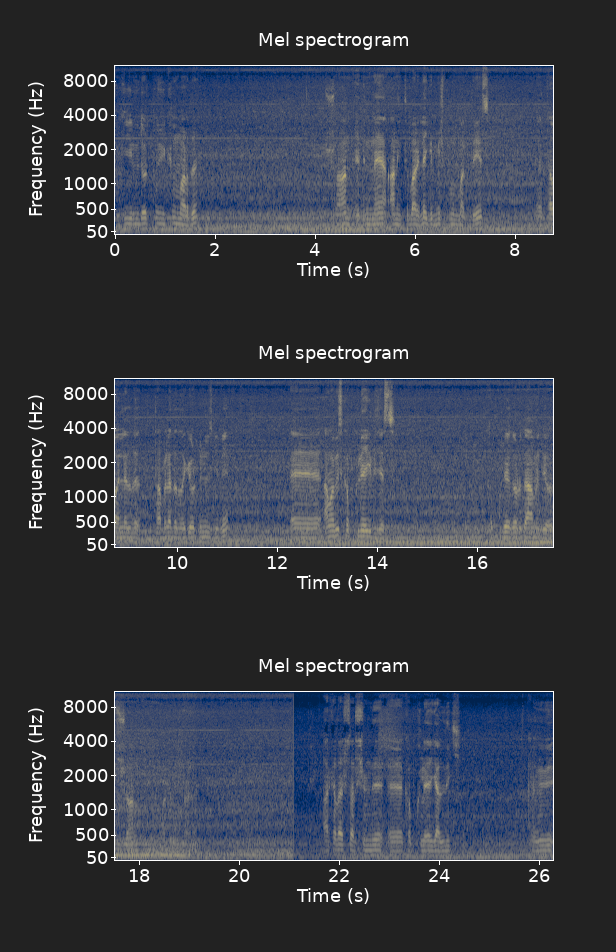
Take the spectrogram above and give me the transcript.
Çünkü 24 ton yüküm vardı. Şu an Edirne'ye an itibariyle girmiş bulunmaktayız. Ee, tabelada, da, tabelada da gördüğünüz gibi. Ee, ama biz Kapıkule'ye gideceğiz. Kapıkule'ye doğru devam ediyoruz şu an. Arkadaşlar şimdi e, Kapıkule'ye geldik. Hani bir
